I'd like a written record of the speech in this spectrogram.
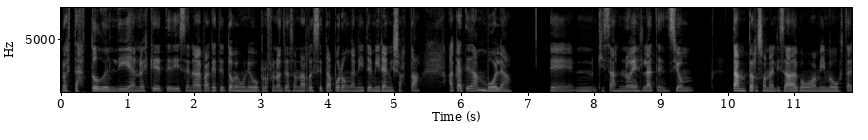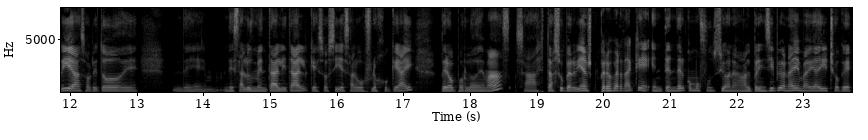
no estás todo el día, no es que te dicen nada para que te tomes un ibuprofeno, te hacen una receta por onga, ni te miran y ya está. Acá te dan bola, eh, quizás no es la atención tan personalizada como a mí me gustaría, sobre todo de, de, salud mental y tal, que eso sí es algo flojo que hay, pero por lo demás, o sea, está súper bien. Pero es verdad que entender cómo funciona. Al principio nadie me había dicho que,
